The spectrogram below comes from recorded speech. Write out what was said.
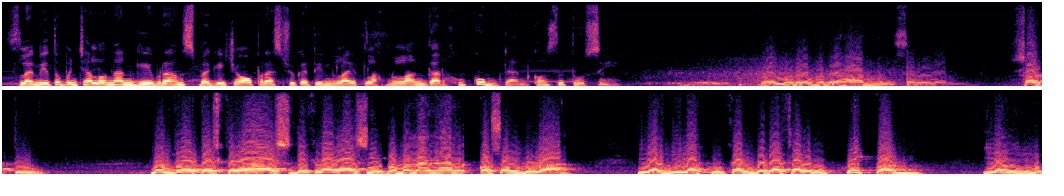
Selain itu pencalonan Gibran sebagai cawapres juga dinilai telah melanggar hukum dan konstitusi. Satu, memprotes keras deklarasi pemenangan 02 yang dilakukan berdasarkan quick count yang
